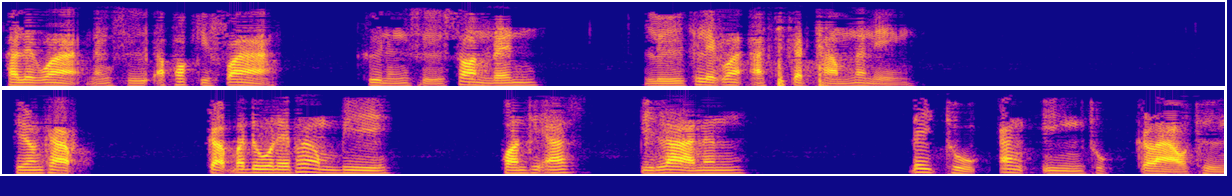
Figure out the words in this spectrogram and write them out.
เขาเรียกว่าหนังสืออพอกิฟาคือหนังสือซ่อนเร้น หรือเขาเรียกว่าอธิกธรรมนั่นเอง พี่น้องครับ กลับมาดูในพระคัมภีร์พอนทิอัสปิลานั้น ได้ถูกอ้างอิงถูกกล่าวถึง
